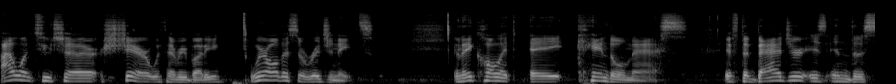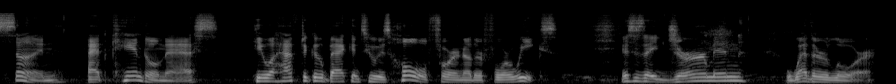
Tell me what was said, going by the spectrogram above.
I want to share, share with everybody where all this originates. And they call it a Candlemas. If the badger is in the sun at Candlemas, he will have to go back into his hole for another four weeks. This is a German weather lore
